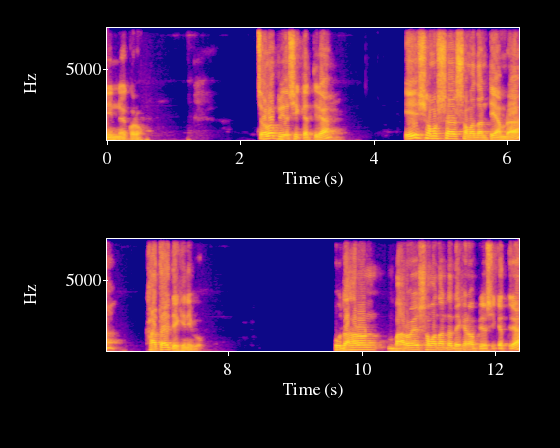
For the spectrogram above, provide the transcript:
নির্ণয় করো। চলো প্রিয় শিক্ষার্থীরা, এই সমস্যার সমাধানটি আমরা খাতায় দেখে নিব। উদাহরণ বারো এর সমাধানটা দেখে নাও প্রিয় শিক্ষার্থীরা।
